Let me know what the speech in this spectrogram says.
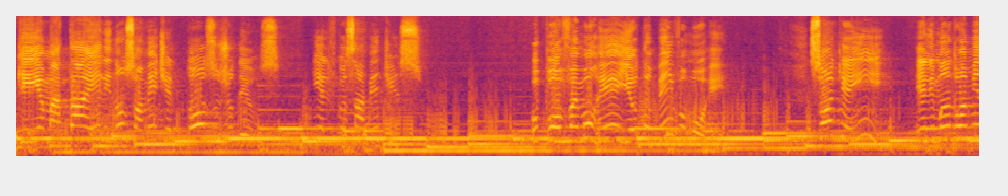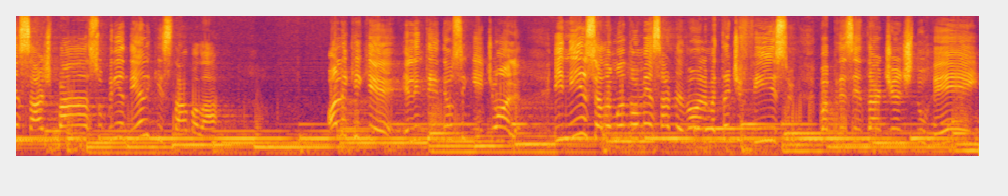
que ia matar ele, não somente ele, todos os judeus. E ele ficou sabendo disso o povo vai morrer e eu também vou morrer. Só que aí ele manda uma mensagem para a sobrinha dele que estava lá. Olha o que, que é. Ele entendeu o seguinte: olha, e nisso ela mandou uma mensagem para ele: olha, mas está difícil para apresentar diante do rei.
